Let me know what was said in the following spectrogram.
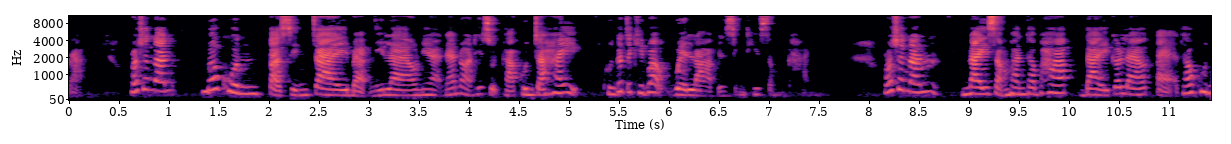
ระ เพราะฉะนั้นเมื่อคุณตัดสินใจแบบนี้แล้วเนี่ยแน่นอนที่สุดค่ะ คุณจะให้คุณก็จะคิดว่าเวลาเป็นสิ่งที่สำคัญ เพราะฉะนั้นในสัมพันธภาพใดก็แล้ว แต่ถ้าคุณ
